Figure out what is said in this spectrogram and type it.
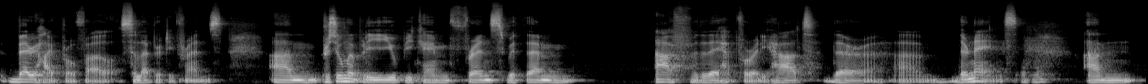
very high profile celebrity friends. Um, presumably, you became friends with them after they have already had their um, their names. Mm-hmm. Um,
